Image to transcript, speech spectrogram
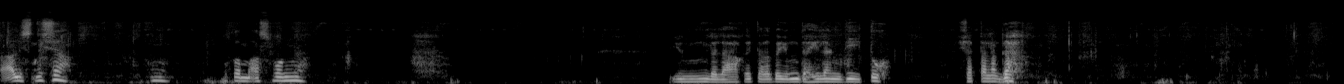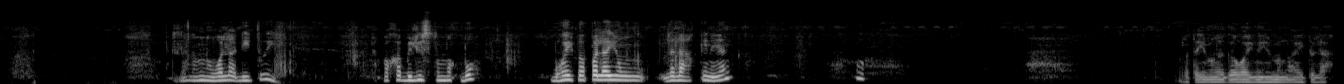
Aalis na siya. Hmm, baka maaswang na. Yung lalaki talaga yung dahilan dito. Siya talaga. Bigla nang nawala dito eh. Napakabilis tumakbo. Buhay pa pala yung lalaki na yan. Wala tayong magagawa ngayon mga idol ah.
